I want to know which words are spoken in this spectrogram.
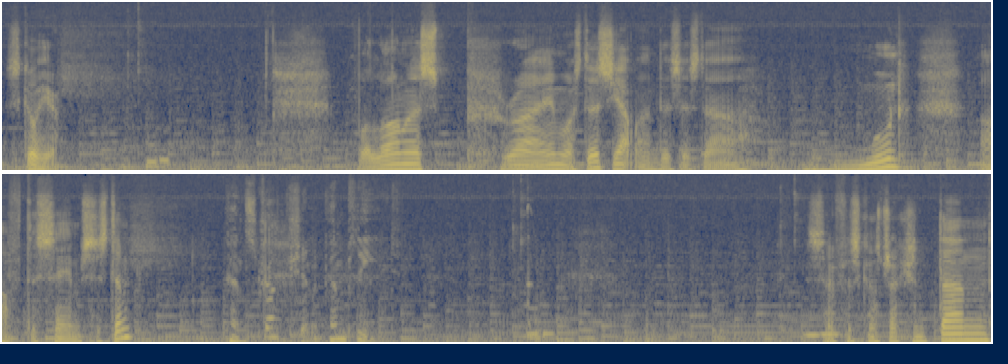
let's go here. Volonus Prime was this, yeah, and this is the moon of the same system. Construction complete. Surface construction done.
